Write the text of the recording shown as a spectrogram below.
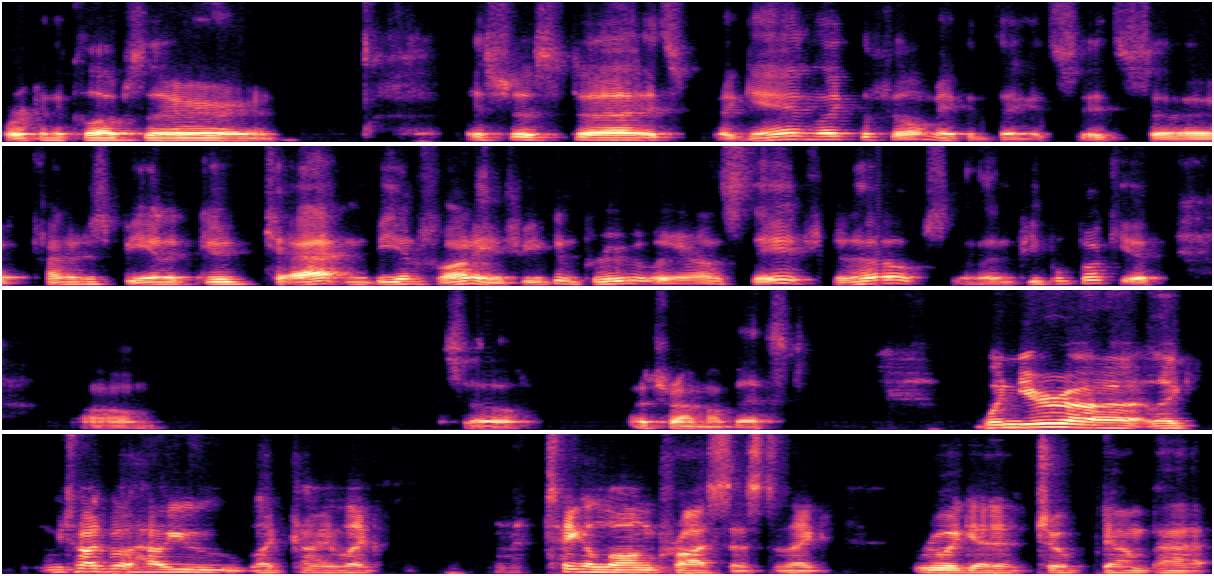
working the clubs there. And it's just, uh, it's again like the filmmaking thing. It's it's uh, kind of just being a good cat and being funny. If you can prove it when you're on stage, it helps, and then people book you. Um, so I try my best. when you're uh like we talked about how you like kind of like take a long process to like really get a joke down pat.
